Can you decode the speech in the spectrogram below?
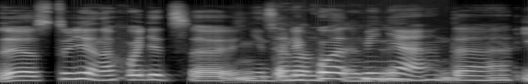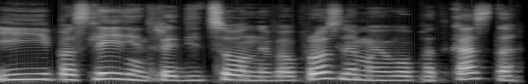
э, студия находится недалеко от меня. Да. И последний традиционный вопрос для моего подкаста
